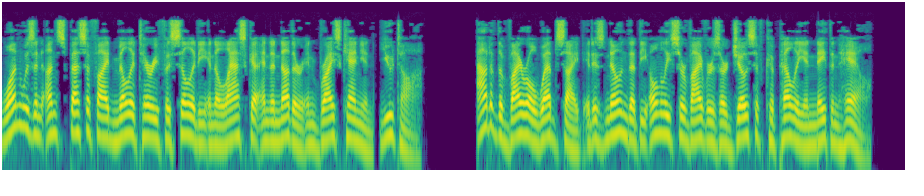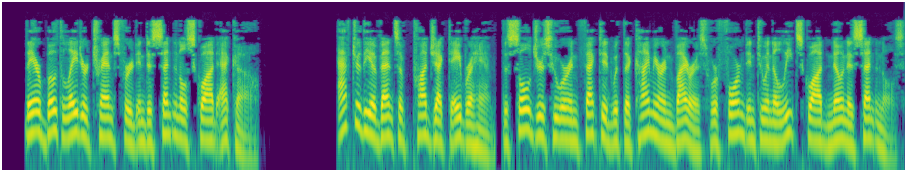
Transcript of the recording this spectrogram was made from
One was an unspecified military facility in Alaska and another in Bryce Canyon, Utah. Out of the viral website it is known that the only survivors are Joseph Capelli and Nathan Hale. They are both later transferred into Sentinel Squad Echo. After the events of Project Abraham, the soldiers who were infected with the Chimeran virus were formed into an elite squad known as Sentinels.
